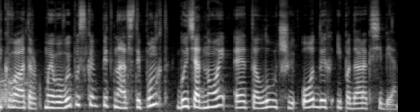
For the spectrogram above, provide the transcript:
Экватор моего выпуска, 15 пункт. Быть одной – это лучший отдых и подарок себе.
